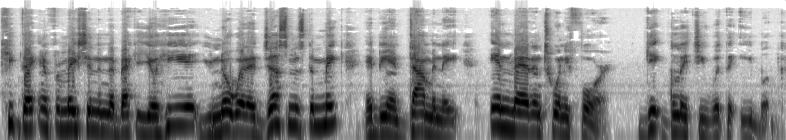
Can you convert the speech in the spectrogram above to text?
keep that information in the back of your head. You know what adjustments to make and then dominate in Madden 24. Get glitchy with the ebook.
